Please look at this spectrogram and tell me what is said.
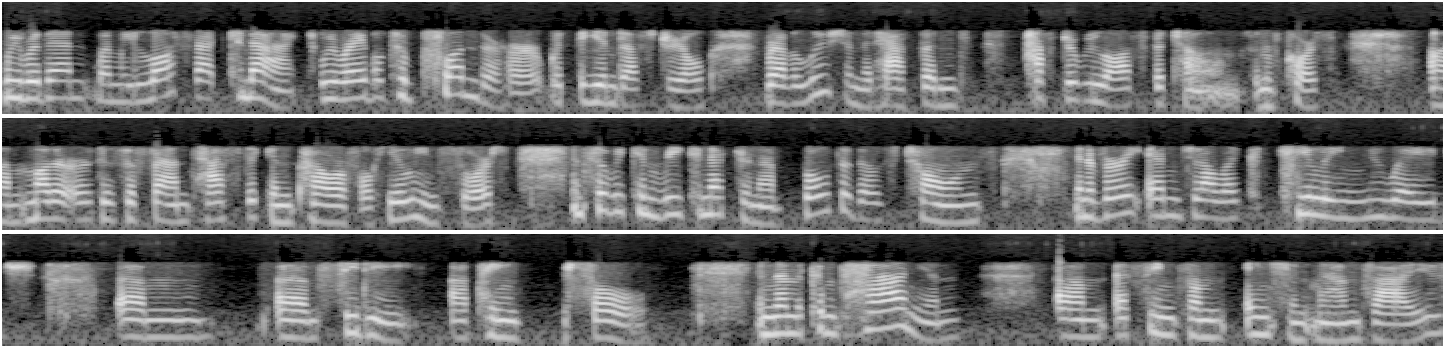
we were then, when we lost that connect, we were able to plunder her with the industrial revolution that happened after we lost the tones. And of course, um, Mother Earth is a fantastic and powerful healing source. And so we can reconnect her now. Both of those tones in a very angelic, healing, new age um, um, CD, uh, Paint Your Soul. And then the companion, um, as seen from ancient man's eyes,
